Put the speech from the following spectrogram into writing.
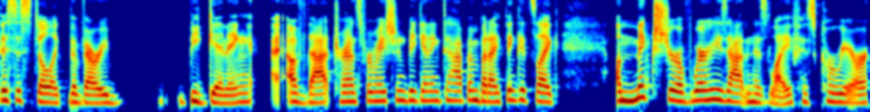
this is still like the very beginning eh, of that transformation beginning to happen. But I think it's like a mixture of where he's at in his life, his career,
